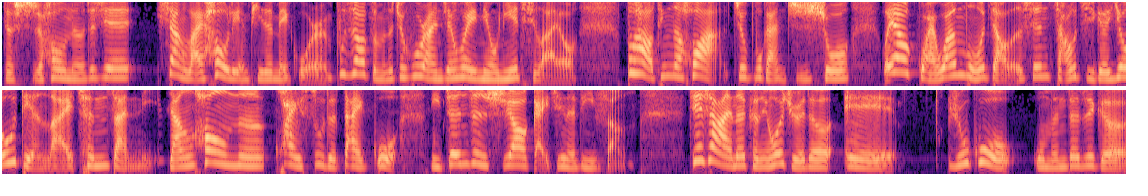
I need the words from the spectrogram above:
的时候呢，这些向来厚脸皮的美国人不知道怎么的，就忽然间会扭捏起来哦。不好听的话就不敢直说，我要拐弯抹角的先找几个优点来称赞你，然后呢，快速的带过你真正需要改进的地方。接下来呢，可能会觉得，诶，如果我们的这个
